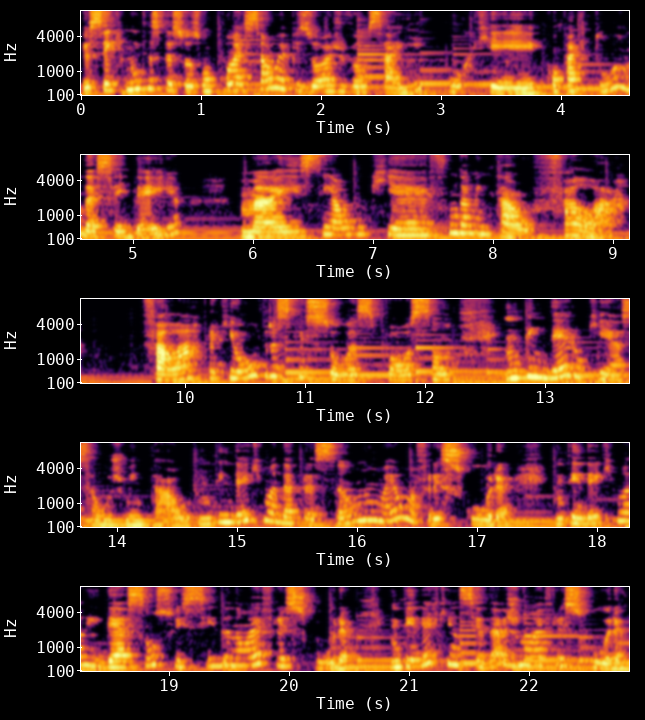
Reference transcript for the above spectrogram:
Eu sei que muitas pessoas vão começar o episódio e vão sair porque compactuam dessa ideia, mas tem algo que é fundamental: falar falar para que outras pessoas possam entender o que é a saúde mental, entender que uma depressão não é uma frescura, entender que uma ideação suicida não é frescura, entender que ansiedade não é frescura,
